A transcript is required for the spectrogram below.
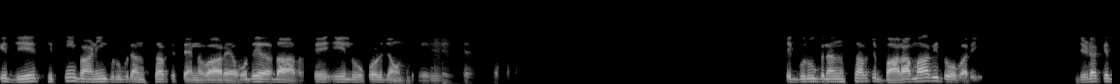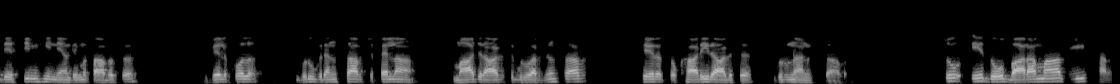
ਕਿ ਜੇ ਖਿੱਤੀ ਬਾਣੀ ਗੁਰੂ ਗ੍ਰੰਥ ਸਾਹਿਬ 'ਚ ਤਿੰਨ ਵਾਰ ਹੈ, ਉਹਦੇ ਆਧਾਰ ਤੇ ਇਹ ਲੋਕ ਉਲਝਾਉਂਦੇ ਤੇ ਗੁਰੂ ਗ੍ਰੰਥ ਸਾਹਿਬ 'ਚ 12 ਮਾਹ ਵੀ ਦੋ ਵਾਰੀ, ਜਿਹੜਾ ਕਿ ਦੇਸੀ ਮਹੀਨਿਆਂ ਦੇ ਮੁਤਾਬਕ ਬਿਲਕੁਲ ਗੁਰੂ ਗ੍ਰੰਥ ਸਾਹਿਬ 'ਚ ਪਹਿਲਾਂ ਮਾਝ ਰਾਗ 'ਚ ਗੁਰੂ ਅਰਜਨ ਸਾਹਿਬ, ਫਿਰ ਤੁਖਾਰੀ ਰਾਗ 'ਚ ਗੁਰੂ ਨਾਨਕ ਸਾਹਿਬ। ਸੋ ਇਹ ਦੋ 12 ਮਾਹ ਵੀ ਹਨ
